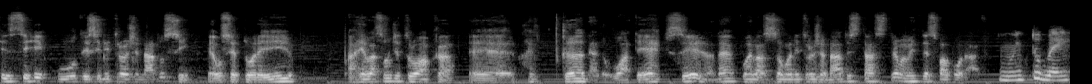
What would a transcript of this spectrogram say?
esse recuo desse nitrogenado sim. É o setor aí a relação de troca é, cana ou ATR que seja, né, com relação ao nitrogenado está extremamente desfavorável. Muito bem.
